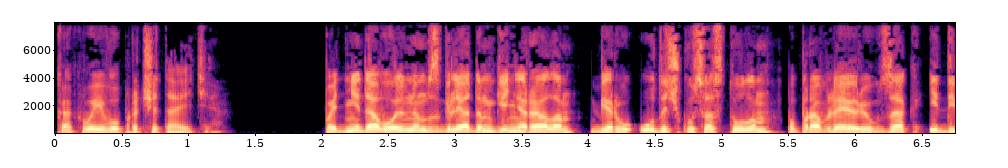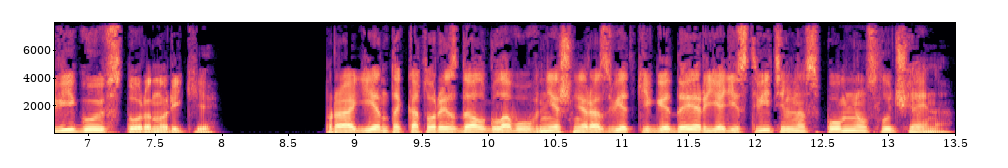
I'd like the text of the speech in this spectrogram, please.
как вы его прочитаете. Под недовольным взглядом генерала беру удочку со стулом, поправляю рюкзак и двигаю в сторону реки. Про агента, который сдал главу внешней разведки ГДР, я действительно вспомнил случайно.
